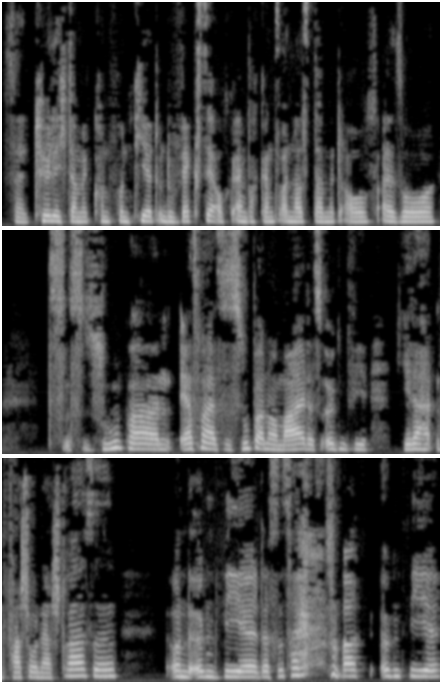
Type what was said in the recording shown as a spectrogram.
ist natürlich damit konfrontiert und du wächst ja auch einfach ganz anders damit auf. Also das ist super, erstmal ist es super normal, dass irgendwie jeder hat einen Fascho in der Straße und irgendwie, das ist halt einfach irgendwie,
